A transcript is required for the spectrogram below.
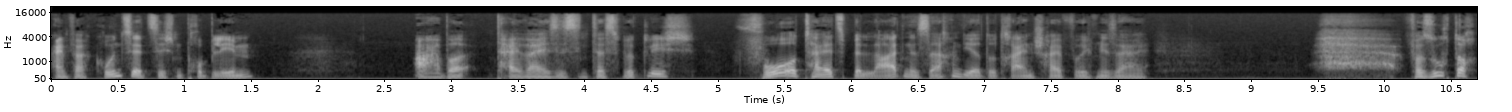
einfach grundsätzlich ein Problem. Aber teilweise sind das wirklich vorurteilsbeladene Sachen, die er dort reinschreibt, wo ich mir sage, versuch doch,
